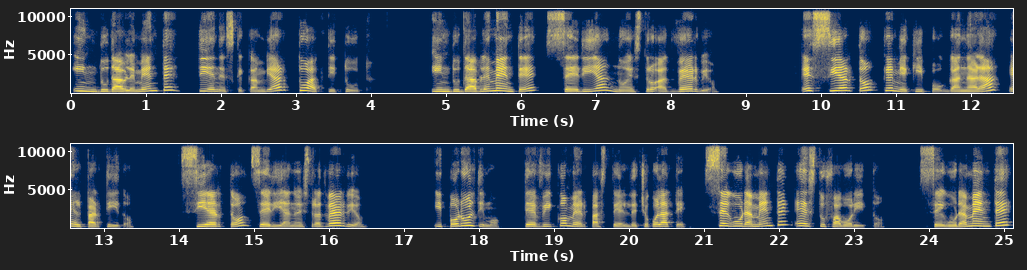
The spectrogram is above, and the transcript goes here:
Indudablemente, tienes que cambiar tu actitud. Indudablemente sería nuestro adverbio. Es cierto que mi equipo ganará el partido. Cierto sería nuestro adverbio. Y por último, te vi comer pastel de chocolate. Seguramente es tu favorito. Seguramente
